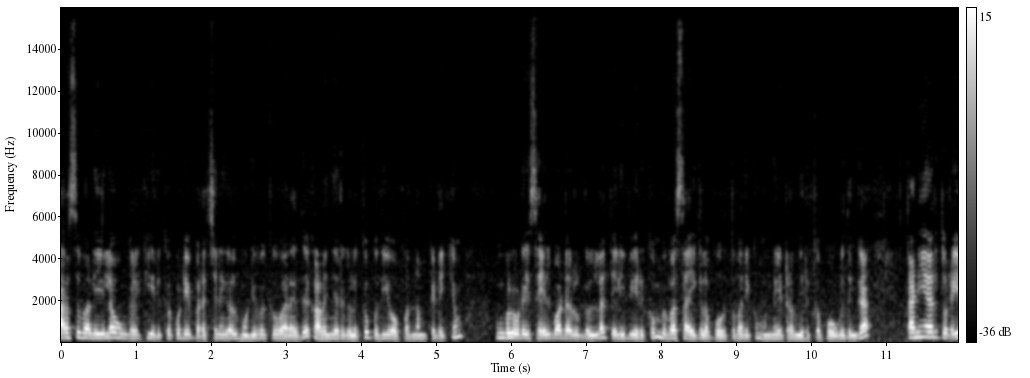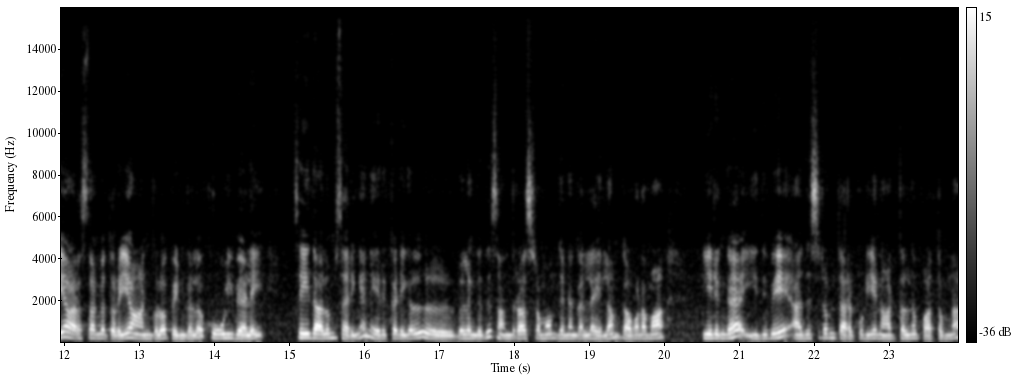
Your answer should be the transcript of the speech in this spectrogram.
அரசு வழியில் உங்களுக்கு இருக்கக்கூடிய பிரச்சனைகள் முடிவுக்கு வர்றது கலைஞர்களுக்கு புதிய ஒப்பந்தம் கிடைக்கும். உங்களுடைய செயல்பாடுகளில் தெளிவு இருக்கும். விவசாயிகளை பொறுத்த வரைக்கும் முன்னேற்றம் இருக்க போகுதுங்க. தனியார் துறையோ அரசாங்கத்துறையோ ஆண்களோ பெண்களோ கூலி வேலை செய்தாலும் சரிங்க. நெருக்கடிகள் விளங்குது. சந்திராசிரமம் தினங்களில் எல்லாம் கவனமாக இருங்க. இதுவே அதிர்ஷ்டம் தரக்கூடிய நாட்கள்னு பார்த்தோம்னா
